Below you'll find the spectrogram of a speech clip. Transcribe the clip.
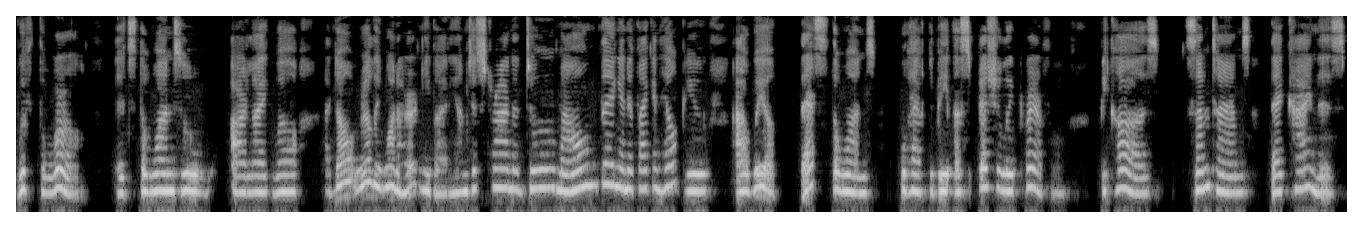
with the world. It's the ones who are like, well, I don't really want to hurt anybody. I'm just trying to do my own thing, and if I can help you, I will. That's the ones who have to be especially prayerful because sometimes that kindness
